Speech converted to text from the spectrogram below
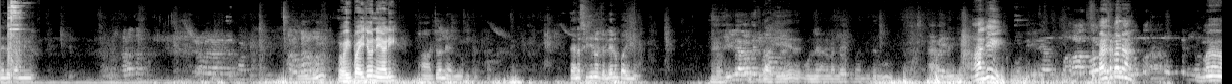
ਕਿੰਨੇ ਤੇ ਕਰਨੀ ਆ? ਉਹੀ ਪਾਈ ਝੋਨੇ ਵਾਲੀ। ਹਾਂ ਝੋਨੇ ਵਾਲੀ ਉਹ। ਤਿੰਨ ਸੀਜ਼ਨ ਹੋ ਚੱਲੇ ਨੂੰ ਪਾਈ ਨੂੰ। ਬਤਾ ਕੇ ਉਹਨੇ ਨਾਲ ਲੈ ਕੇ ਬੰਦ ਕਰੂ। ਹਾਂਜੀ। ਸਪੈਲਟ ਬਣਾ ਮੈਂ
